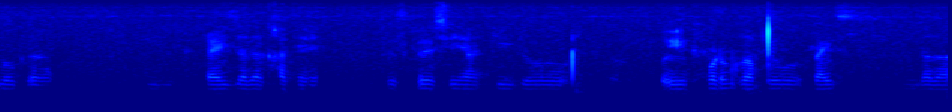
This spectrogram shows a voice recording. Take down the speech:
लोग राइस ज़्यादा खाते हैं। तो इसकी वजह से यहाँ की जो, कोई इम्पोर्टेंट क्रॉप है वो राइस ज़्यादा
